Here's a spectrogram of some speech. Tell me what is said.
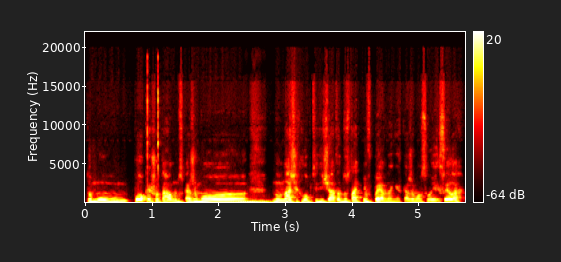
Тому поки що там, скажімо, ну наші хлопці дівчата достатньо впевнені, скажімо, в своїх силах.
